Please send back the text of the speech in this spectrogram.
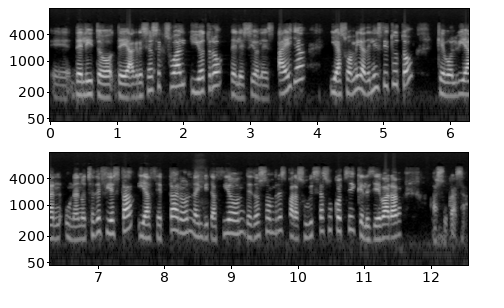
eh, delito de agresión sexual y otro de lesiones a ella y a su amiga del instituto que volvían una noche de fiesta y aceptaron la invitación de dos hombres para subirse a su coche y que les llevaran a su casa.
